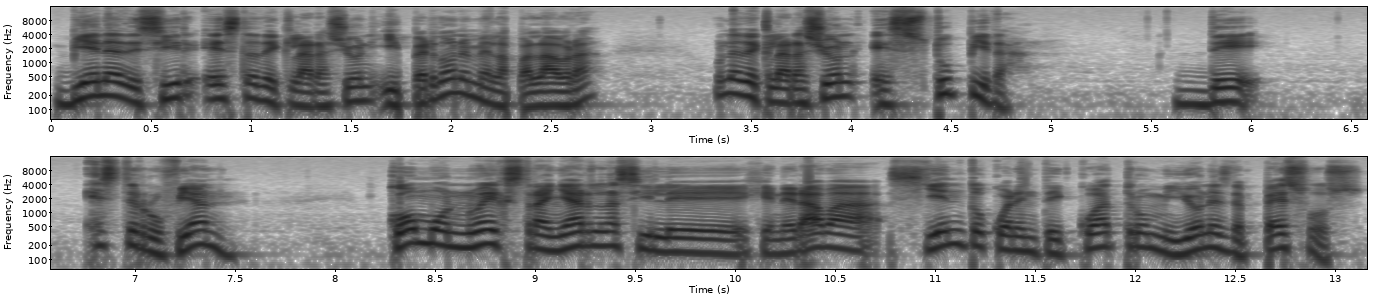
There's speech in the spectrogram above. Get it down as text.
viene a decir esta declaración, y perdóneme la palabra, una declaración estúpida de este rufián. ¿Cómo no extrañarla si le generaba 144 millones de pesos?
